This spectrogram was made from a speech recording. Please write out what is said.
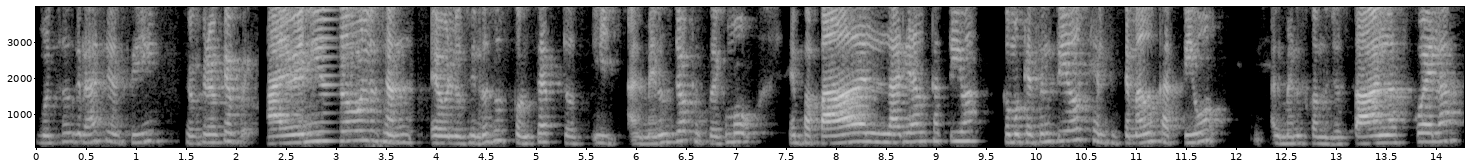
Muchas gracias, sí. Yo creo que ha venido evolucionando, evolucionando sus conceptos y al menos yo que estoy como empapada del área educativa, como que he sentido que el sistema educativo, al menos cuando yo estaba en la escuela,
